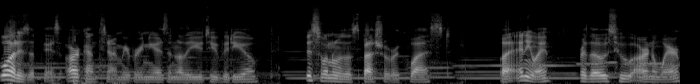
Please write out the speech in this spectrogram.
What is up guys, Archon Toonami bringing you guys another YouTube video. This one was a special request. But anyway, for those who aren't aware,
